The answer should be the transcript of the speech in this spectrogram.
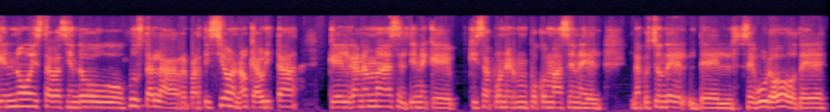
que no estaba siendo justa la repartición, ¿no? Que ahorita que él gana más, él tiene que quizá poner un poco más en el, la cuestión del seguro o de,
